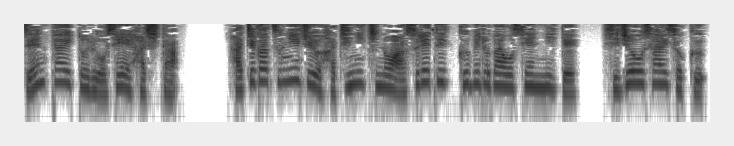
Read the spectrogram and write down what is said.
全タイトルを制覇した。8月28日のアスレティックビルバオ戦にて、史上最速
